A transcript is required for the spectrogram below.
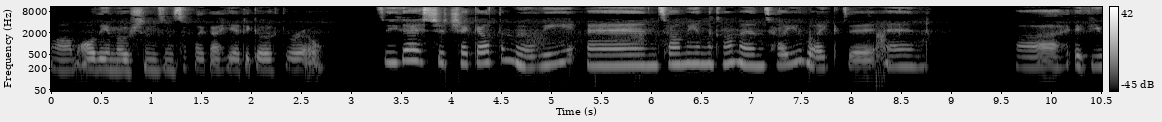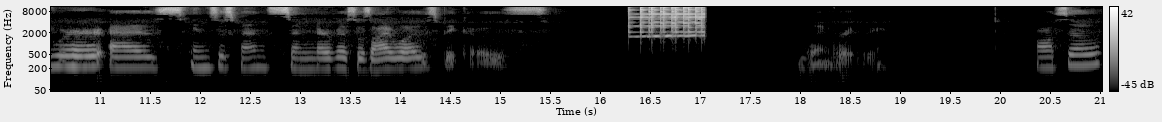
um, all the emotions and stuff like that he had to go through. So you guys should check out the movie and tell me in the comments how you liked it and uh, if you were as in suspense and nervous as I was because going crazy. Also,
